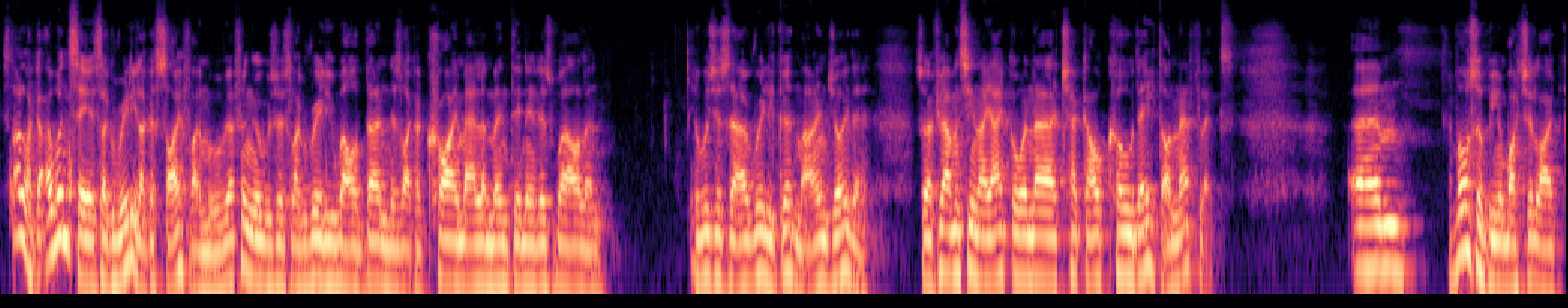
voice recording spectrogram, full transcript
it's not like I wouldn't say it's like really like a sci-fi movie. I think it was just like really well done. There's like a crime element in it as well, and it was just uh, really good, man. I enjoyed it. So if you haven't seen that yet, go and uh, check out Code Eight on Netflix. Um, I've also been watching like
